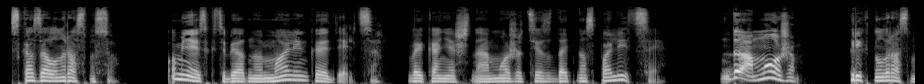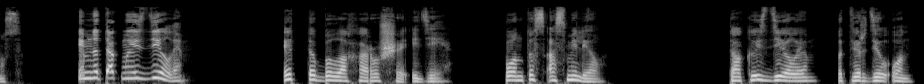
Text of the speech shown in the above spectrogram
— сказал он Расмусу, — «у меня есть к тебе одно маленькое дельце. Вы, конечно, можете сдать нас полиции». «Да, можем», — крикнул Расмус. «Именно так мы и сделаем». Это была хорошая идея. Понтус осмелел. «Так и сделаем», — подтвердил он.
